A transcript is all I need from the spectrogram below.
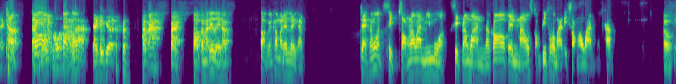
นะครับเดี๋ยวเขาถามว่าจะเยอะๆครับอะไปตอบกันมาได้เลยครับ ตอบกันเข้ามาได้เลยครับแจกทั้งหมดสิบสองรางวัลมีหมวกสิบรางวัล แล้วก็เป็นเมาส์ของพี่โทมัสอีกสองรางวัลครับ โอเค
